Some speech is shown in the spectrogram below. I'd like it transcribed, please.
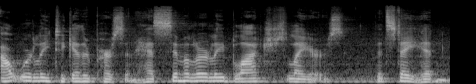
outwardly together person has similarly blotched layers that stay hidden.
